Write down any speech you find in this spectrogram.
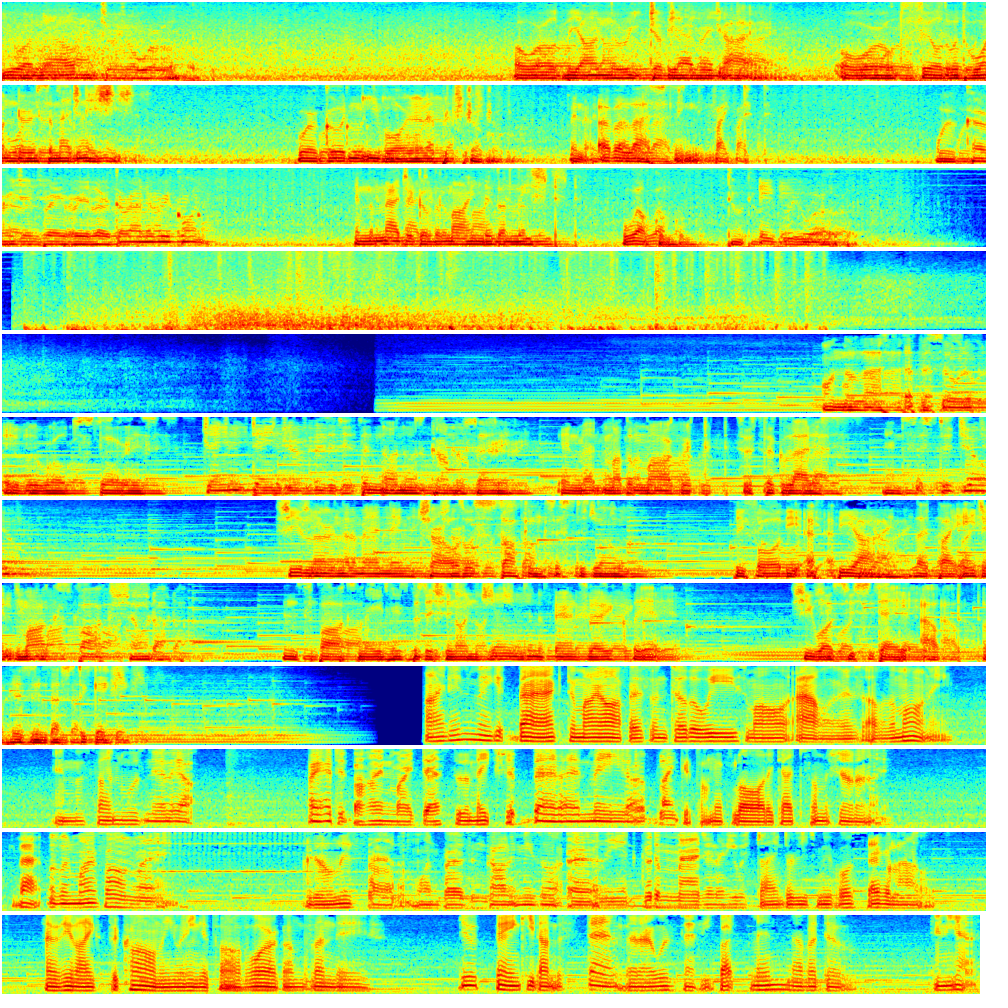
You are now entering a world. A world beyond the reach of the average eye. A world filled with wondrous imagination. Where good and evil are in an epic struggle. An everlasting fight. Where courage and bravery lurk around every corner. And the magic of the mind is unleashed. Welcome to Avery World. Last episode of Avery World Stories, Jane Danger visited the nuns' commissary and met Mother Margaret, Sister Gladys, and Sister Joan. She learned that a man named Charles was stalking Sister Joan before the FBI, led by Agent Mark Sparks, showed up. And Sparks made his position on Jane's interference very clear. She was to stay out of his investigation. I didn't make it back to my office until the wee small hours of the morning, and the sun was nearly up. I headed behind my desk to the makeshift bed I had made out of blankets on the floor to catch some shut eye. That was when my phone rang. I could only fathom one person calling me so early and could imagine that he was trying to reach me for several hours, as he likes to call me when he gets off work on Sundays. You'd think he'd understand that I was busy, but men never do. And yet,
